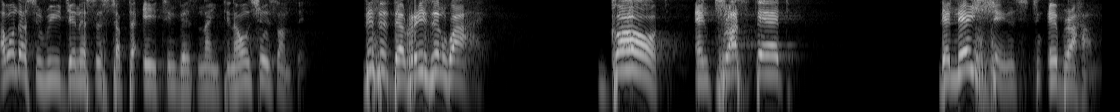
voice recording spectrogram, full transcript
I want us to read Genesis chapter 18, verse 19. I want to show you something. This is the reason why God entrusted the nations to Abraham.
